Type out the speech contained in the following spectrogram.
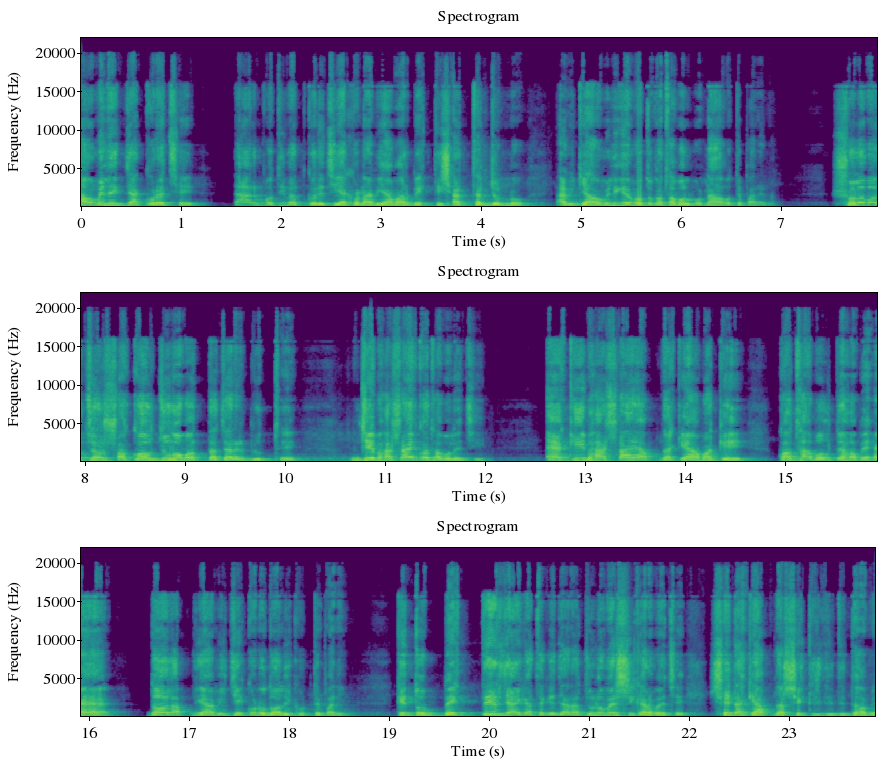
আওয়ামী লীগ যা করেছে, তার প্রতিবাদ করেছি। এখন আমি আমার ব্যক্তি স্বার্থের জন্য আমি কি আওয়ামী লীগের মতো কথা বলব? না, হতে পারে না। ষোলো বছর সকল জুলুম অত্যাচারের বিরুদ্ধে যে ভাষায় কথা বলেছি, একই ভাষায় আপনাকে আমাকে কথা বলতে হবে। হ্যাঁ দল আপনি, আমি যে কোনো দলই করতে পারি। কিন্তু ব্যক্তির জায়গা থেকে যারা জুলুমের শিকার হয়েছে, সেটাকে আপনার স্বীকৃতি দিতে হবে।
